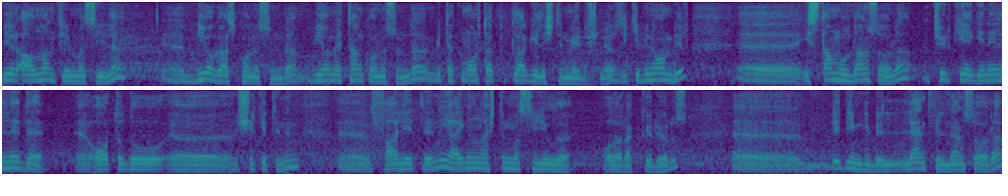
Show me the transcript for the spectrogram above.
bir Alman firmasıyla e, biyogaz konusunda, biyometan konusunda bir takım ortaklıklar geliştirmeyi düşünüyoruz. 2011 e, İstanbul'dan sonra Türkiye geneline de e, Orta Doğu e, şirketinin e, faaliyetlerini yaygınlaştırması yılı olarak görüyoruz. Dediğim gibi landfill'den sonra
